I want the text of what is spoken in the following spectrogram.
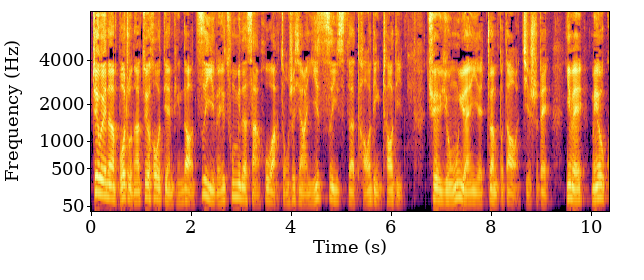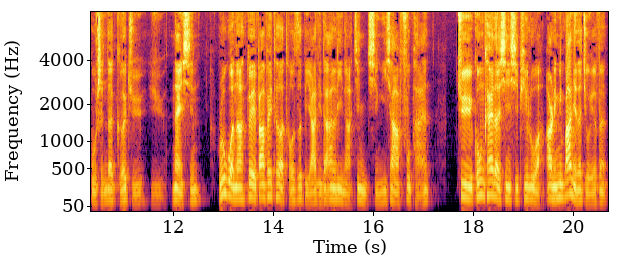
这位呢博主呢最后点评到：自以为聪明的散户啊，总是想一次一次的逃顶抄底。却永远也赚不到几十倍，因为没有股神的格局与耐心。如果呢，对巴菲特投资比亚迪的案例呢进行一下复盘，据公开的信息披露啊，二零零八年的九月份，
